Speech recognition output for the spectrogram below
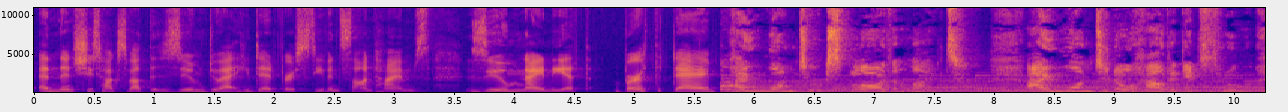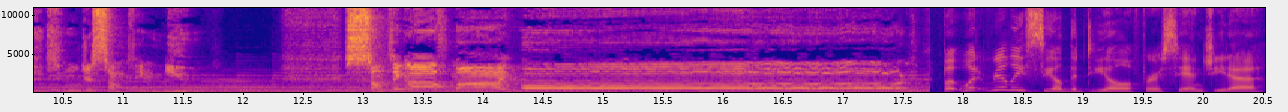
And then she talks about the Zoom duet he did for Stephen Sondheim's Zoom 90th birthday. I want to explore the light. I want to know how to get through through to something new. Something of my own. But what really sealed the deal for Sangeeta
